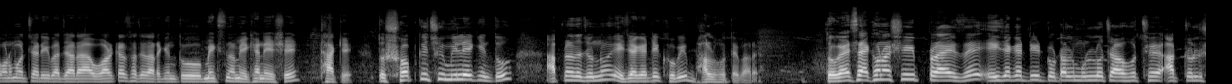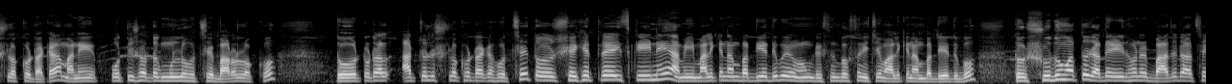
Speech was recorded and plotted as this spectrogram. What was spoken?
কর্মচারী বা যারা ওয়ার্কার্স আছে, তারা কিন্তু ম্যাক্সিমাম এখানে এসে থাকে। তো সব কিছু মিলে কিন্তু আপনাদের জন্য এই জায়গাটি খুবই ভালো হতে পারে। তো গাইস এখন আসি প্রাইজে এই জায়গাটির টোটাল মূল্য চাওয়া হচ্ছে আটচল্লিশ লক্ষ টাকা মানে প্রতি শতক মূল্য হচ্ছে বারো লক্ষ। তো টোটাল আটচল্লিশ লক্ষ টাকা হচ্ছে। তো সেক্ষেত্রে স্ক্রিনে আমি মালিকের নাম্বার দিয়ে দেবো এবং ডিসক্রিপশন বক্সের নিচে মালিকের নাম্বার দিয়ে দেবো। তো শুধুমাত্র যাদের এই ধরনের বাজেট আছে,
